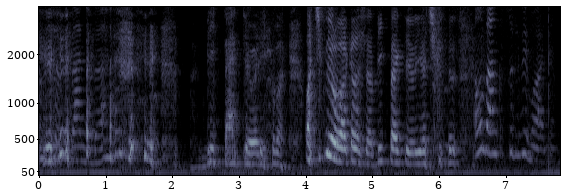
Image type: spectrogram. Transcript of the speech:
ben de ben de. Big Bang teoriye bak. Açıklıyorum arkadaşlar. Big Bang teoriyi açıklıyorum. Ama ben kusurlu bir varlığım.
